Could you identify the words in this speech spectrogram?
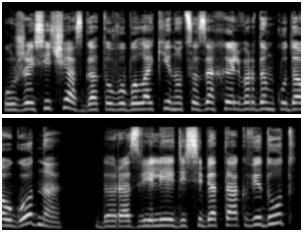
Уже сейчас готова была кинуться за Хельвардом куда угодно?» «Да разве леди себя так ведут?»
